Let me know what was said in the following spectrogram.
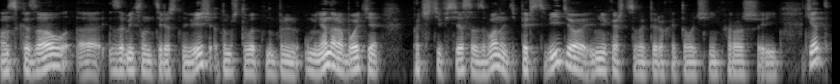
он сказал, э, заметил интересную вещь о том, что вот, например, у меня на работе почти все созвоны теперь с видео, и мне кажется, во-первых, это очень хороший этикет,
